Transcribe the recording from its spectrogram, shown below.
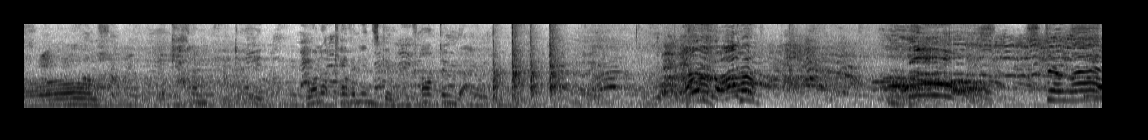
Oh, look at him what are you doing. Why not Kevin Linsgill? You can't do that. Still there!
